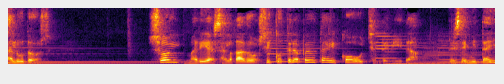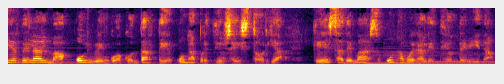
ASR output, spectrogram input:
Saludos. Soy María Salgado, psicoterapeuta y coach de vida. Desde mi taller del alma hoy vengo a contarte una preciosa historia que es además una buena lección de vida.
